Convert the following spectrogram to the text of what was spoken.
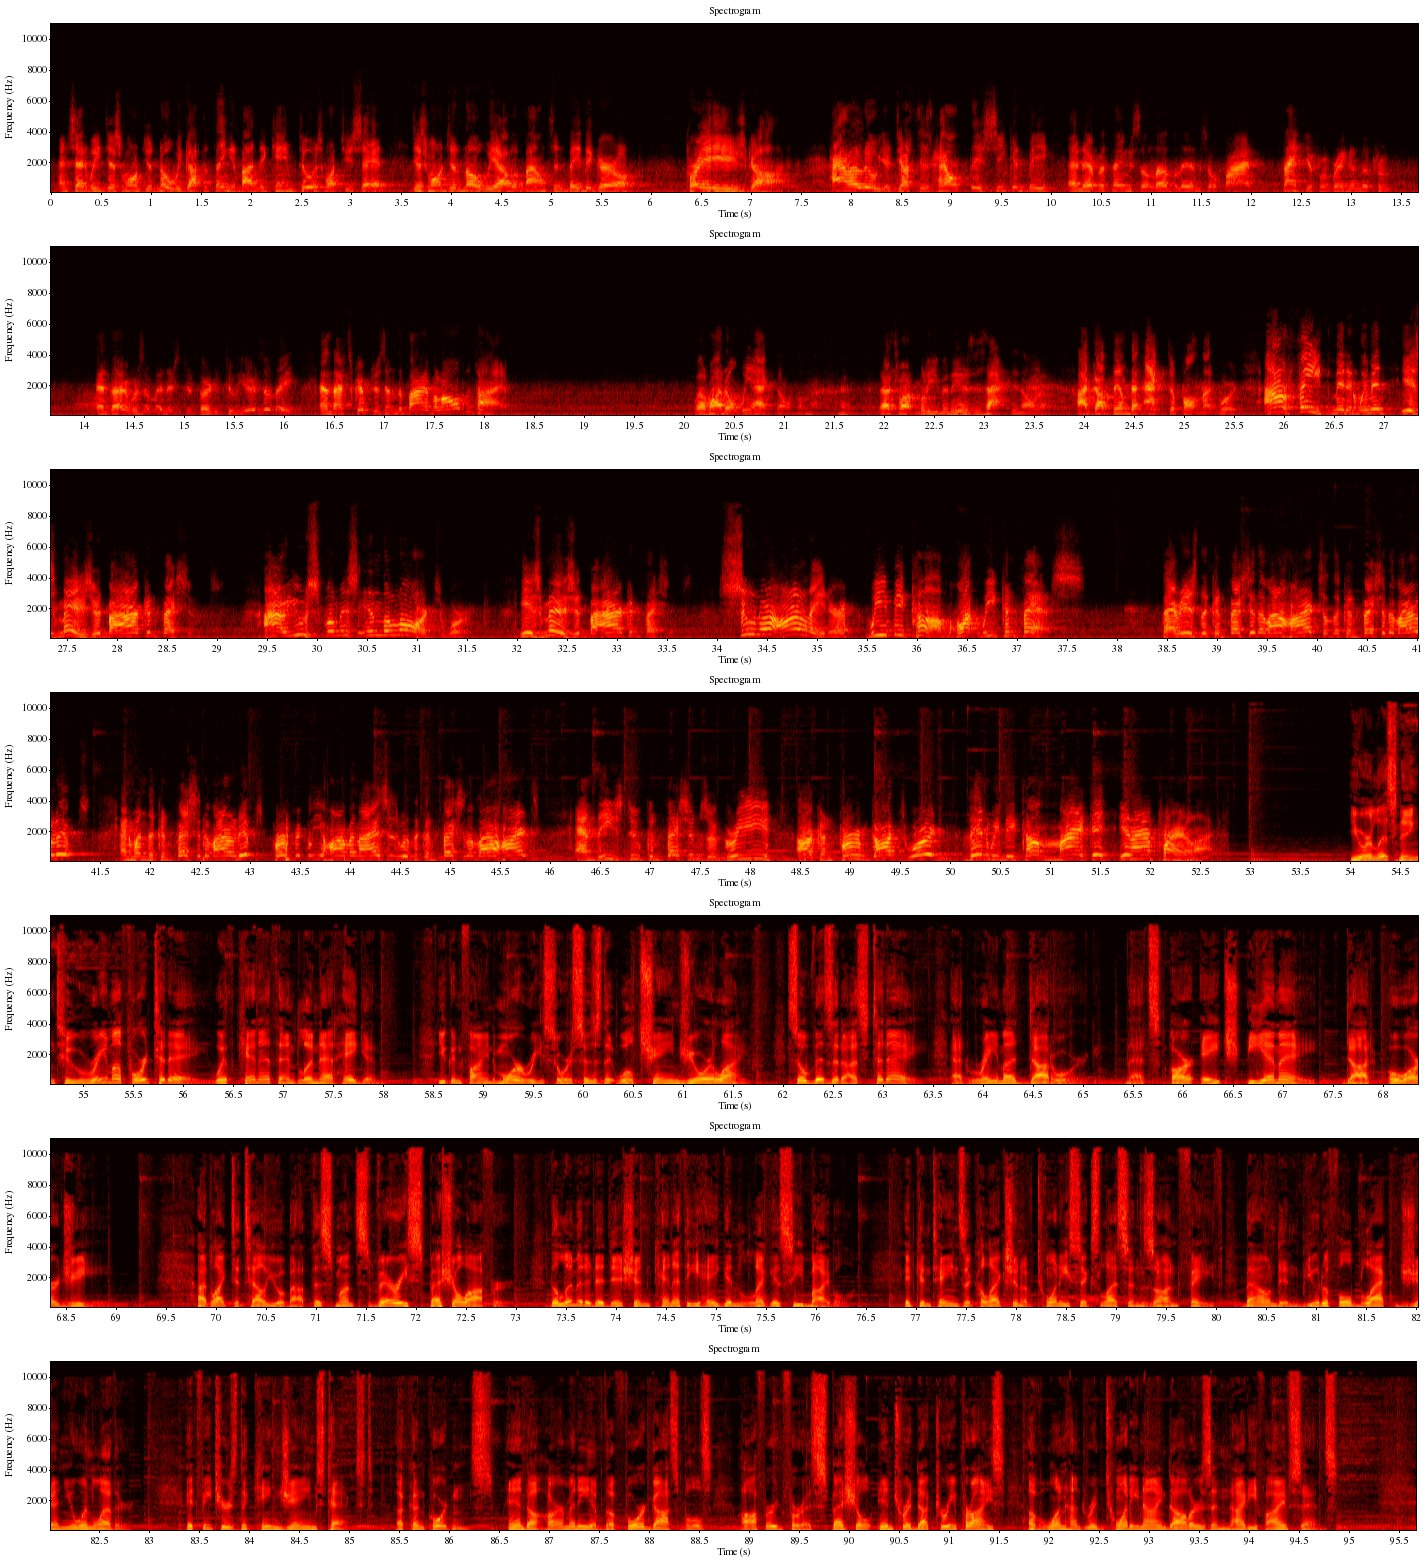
and said, We just want you to know we got to thinking about it and it came to us what you said. Just want you to know we have a bouncing baby girl. Praise God. Hallelujah. Just as healthy as she can be and everything so lovely and so fine. Thank you for bringing the truth. And there was a minister, 32 years of age. And that scripture's in the Bible all the time. Well, why don't we act on them? That's what believing is, is acting on it. I got them to act upon that word. Our faith, men and women, is measured by our confessions. Our usefulness in the Lord's work is measured by our confessions. Sooner or later, we become what we confess. There is the confession of our hearts and the confession of our lips. And when the confession of our lips perfectly harmonizes with the confession of our hearts, and these two confessions agree or confirm God's Word, then we become mighty in our prayer life. You are listening to Rhema for Today with Kenneth and Lynette Hagin. You can find more resources that will change your life. So visit us today at rhema.org. That's R H E M A dot O R G. I'd like to tell you about this month's very special offer the limited edition Kenneth E. Hagin Legacy Bible. It contains a collection of 26 lessons on faith bound in beautiful black genuine leather. It features the King James text, a concordance, and a harmony of the four Gospels offered for a special introductory price of $129.95.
